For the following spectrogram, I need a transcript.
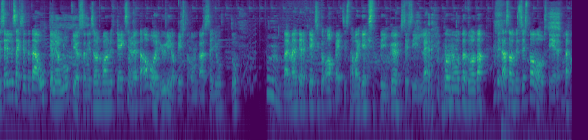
sen lisäksi että tämä ukkeli on lukiossa, niin se on vaan nyt keksinyt, että avoin yliopisto on kanssa se juttu. Tai mä en tiedä keksikö Apetsista vai keksittiinkö se sille. Mutta tuota, mitä sä oot nyt siis taloustiedettä?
